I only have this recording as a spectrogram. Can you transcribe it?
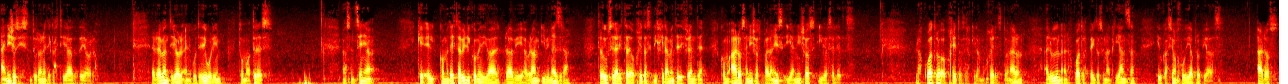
anillos y cinturones de castidad de oro. El rebe anterior en el Kutediburim, tomo 3, nos enseña que el comentarista bíblico medieval, Rabbi Abraham Ibn Ezra, traduce la lista de objetos ligeramente diferente, como aros, anillos, paranís y anillos y braceletes. Los cuatro objetos a los que las mujeres donaron aluden a los cuatro aspectos de una crianza y educación judía apropiadas. Aros,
